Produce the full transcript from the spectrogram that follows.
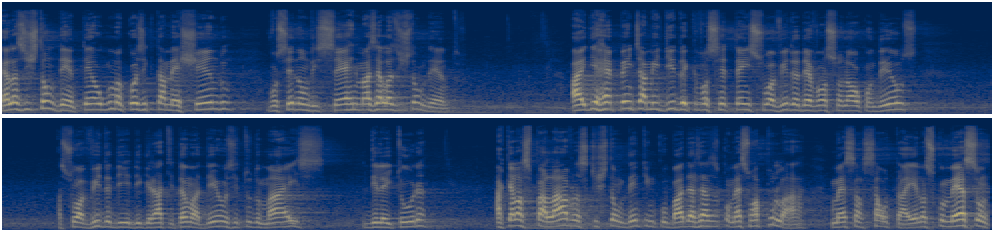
Elas estão dentro, tem alguma coisa que está mexendo você não discerne, mas elas estão dentro. Aí de repente, à medida que você tem sua vida devocional com Deus, a sua vida de, de gratidão a Deus e tudo mais, de leitura, aquelas palavras que estão dentro incubadas, elas começam a pular, começam a saltar, e elas começam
